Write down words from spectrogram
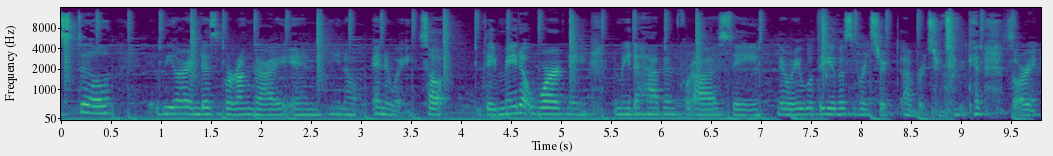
still we are in this barangay and you know anyway so they made it work they, they made it happen for us they they were able to give us a birth, cert uh, birth certificate sorry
